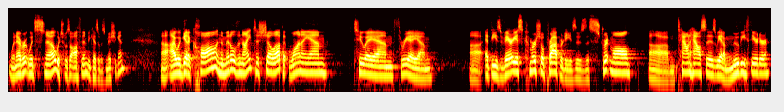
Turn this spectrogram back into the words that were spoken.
Whenever it would snow, which was often because it was Michigan, uh, I would get a call in the middle of the night to show up at 1 a.m., 2 a.m., 3 a.m. Uh, at these various commercial properties. There's the strip mall, um, townhouses, we had a movie theater.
